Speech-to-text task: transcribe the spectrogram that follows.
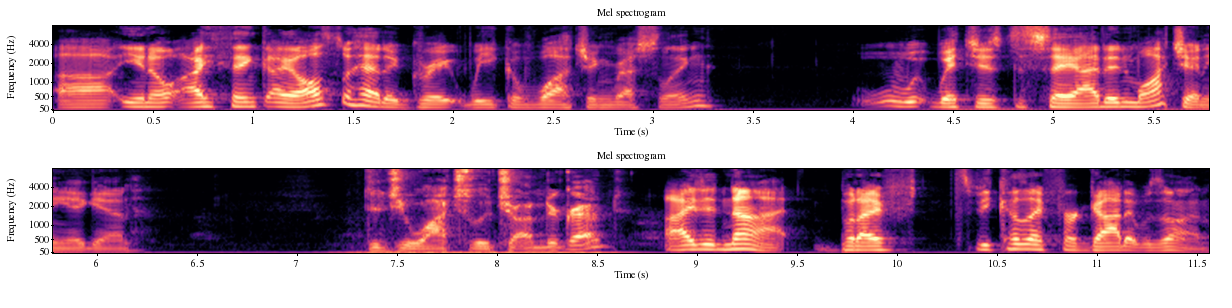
Uh, you know, I think I also had a great week of watching wrestling, w- which is to say, I didn't watch any again. Did you watch Lucha Underground? I did not, but I it's because I forgot it was on.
